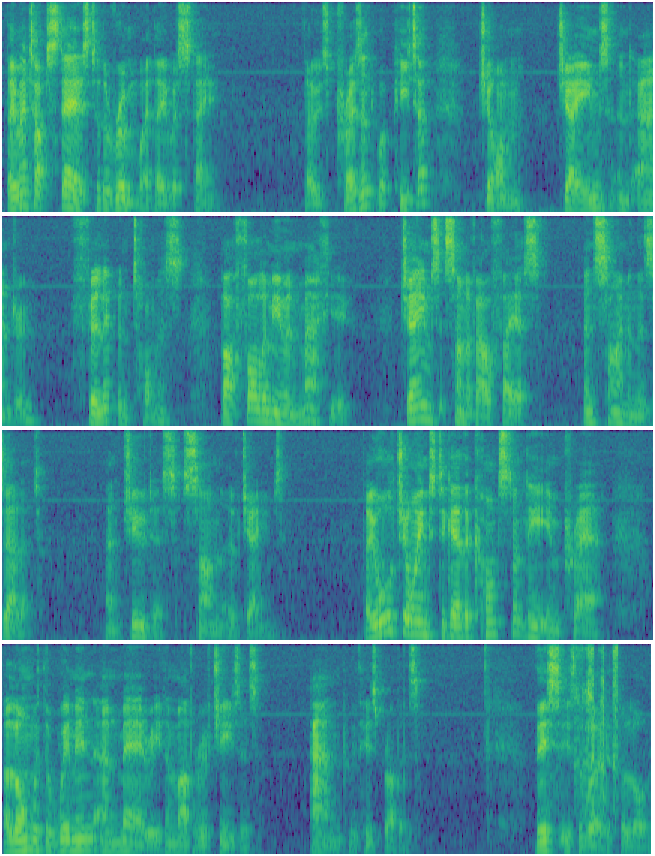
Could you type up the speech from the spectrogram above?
they went upstairs to the room where they were staying. Those present were Peter, John, James and Andrew, Philip and Thomas, Bartholomew and Matthew, James son of Alphaeus, and Simon the Zealot, and Judas son of James. They all joined together constantly in prayer along with the women and Mary, the mother of Jesus, and with his brothers. This is the word of the Lord.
